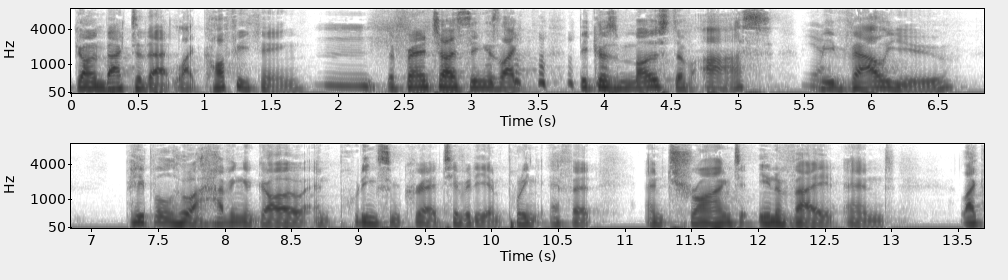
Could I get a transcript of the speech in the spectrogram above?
going back to that like coffee thing, the franchise thing is like because most of us Yeah. we value people who are having a go and putting some creativity and putting effort and trying to innovate and like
